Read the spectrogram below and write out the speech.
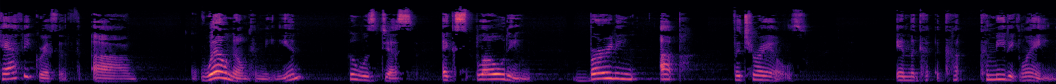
Kathy Griffith, uh, well known comedian, who was just exploding, burning up the trails in the co- comedic lane.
